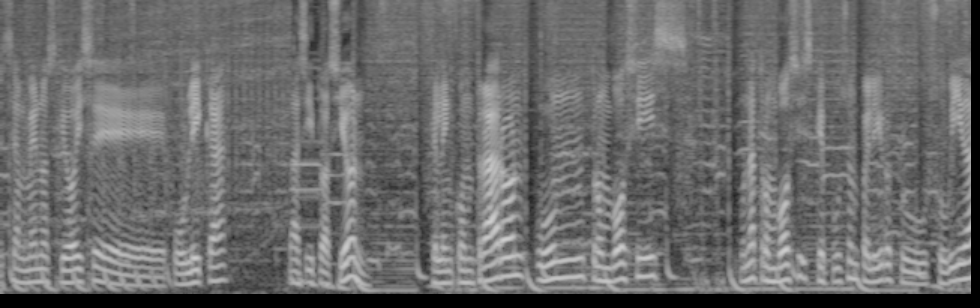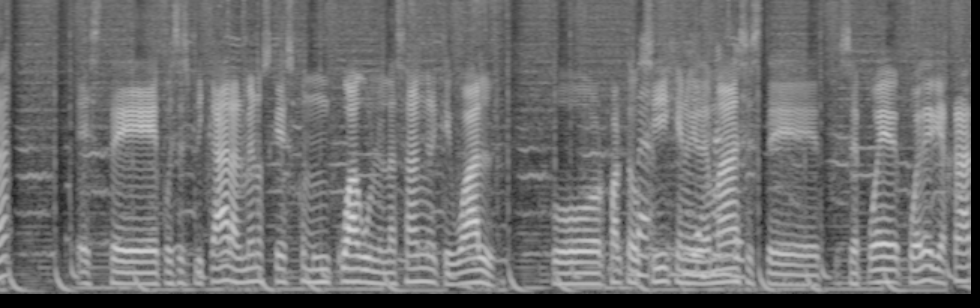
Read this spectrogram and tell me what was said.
es al menos que hoy se publica la situación. Que le encontraron un trombosis, una trombosis que puso en peligro su, su vida. Este, pues explicar al menos que es como un coágulo en la sangre que igual por falta de oxígeno y demás, este, se puede, puede viajar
